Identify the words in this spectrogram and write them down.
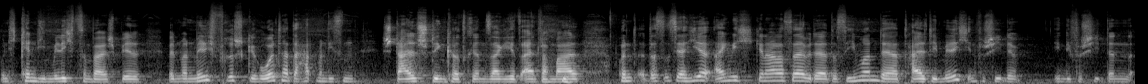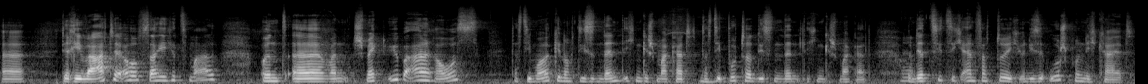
und ich kenne die Milch zum Beispiel. Wenn man Milch frisch geholt hat, da hat man diesen Stallstinker drin, sage ich jetzt einfach mal. Und das ist ja hier eigentlich genau dasselbe. Der, der Simon, der teilt die Milch in verschiedene in die verschiedenen äh, Derivate auf, sage ich jetzt mal. Und äh, man schmeckt überall raus, dass die Molke noch diesen ländlichen Geschmack hat, dass die Butter diesen ländlichen Geschmack hat. Ja. Und der zieht sich einfach durch. Und diese Ursprünglichkeit,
